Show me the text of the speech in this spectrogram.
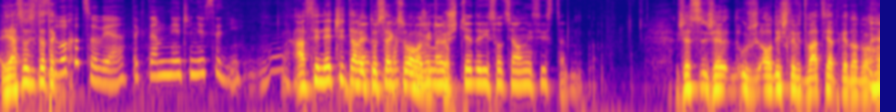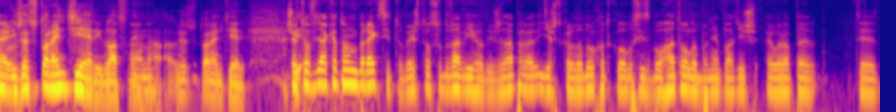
Ja som si to tak... dôchodcovia, tak tam niečo nesedí. Asi nečítali tú Možno sexuologičku. majú štedrý sociálny systém. Že, že už odišli v 20 do dôchodku, Hej. že sú to rentieri vlastne. Áno. Že sú to rentieri. Však to vďaka tomu Brexitu, vieš, to sú dva výhody. Že za prvé ideš skoro do dôchodku, lebo si zbohatol, lebo neplatíš Európe tie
